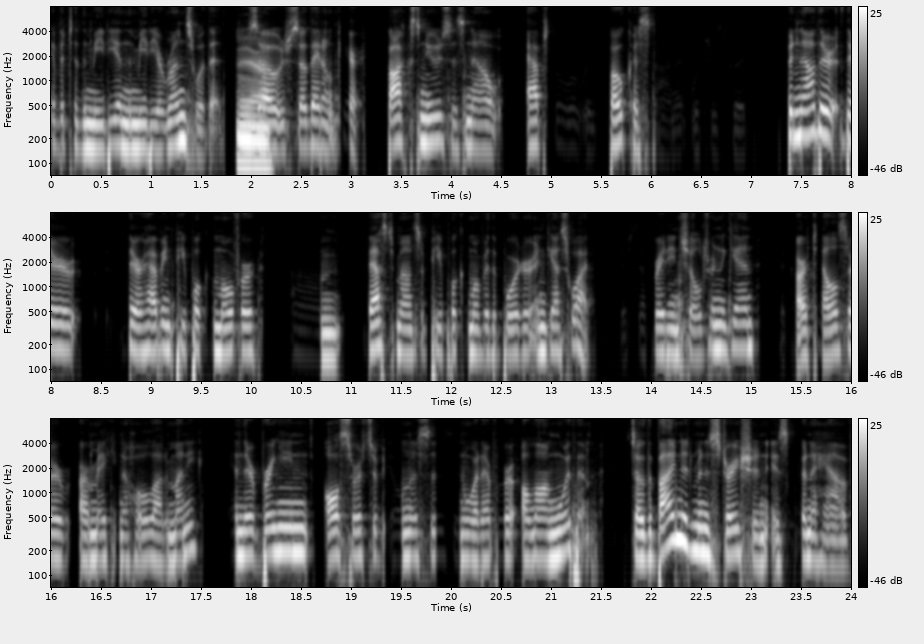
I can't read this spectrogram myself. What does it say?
give it to the media, and the media runs with it. Yeah. So, so they don't care. Fox News is now absolutely focused on it, which is good. But now they're they're they're having people come over, um, vast amounts of people come over the border, and guess what? They're separating children again. The cartels are are making a whole lot of money, and they're bringing all sorts of illnesses and whatever along with them. So the Biden administration is going to have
